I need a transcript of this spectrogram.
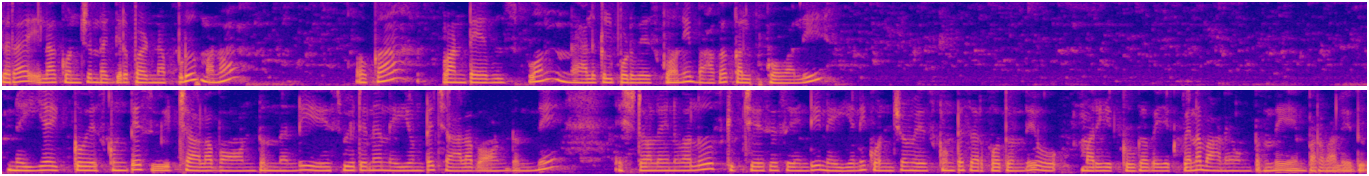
సరే ఇలా కొంచెం దగ్గర పడినప్పుడు మనం ఒక వన్ టేబుల్ స్పూన్ యాలకుల పొడి వేసుకొని బాగా కలుపుకోవాలి. నెయ్యి ఎక్కువ వేసుకుంటే స్వీట్ చాలా బాగుంటుందండి. ఏ స్వీట్ అయినా నెయ్యి ఉంటే చాలా బాగుంటుంది. ఇష్టం లేని వాళ్ళు స్కిప్ చేసేసేయండి. నెయ్యిని కొంచెం వేసుకుంటే సరిపోతుంది. మరి ఎక్కువగా వేయకపోయినా బాగానే ఉంటుంది. ఏం పర్వాలేదు.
